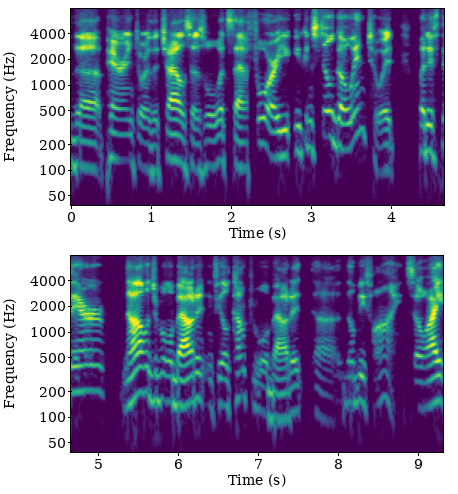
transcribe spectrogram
the parent or the child says, "Well, what's that for?" You, you can still go into it, but if they're knowledgeable about it and feel comfortable about it, uh, they'll be fine. So I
